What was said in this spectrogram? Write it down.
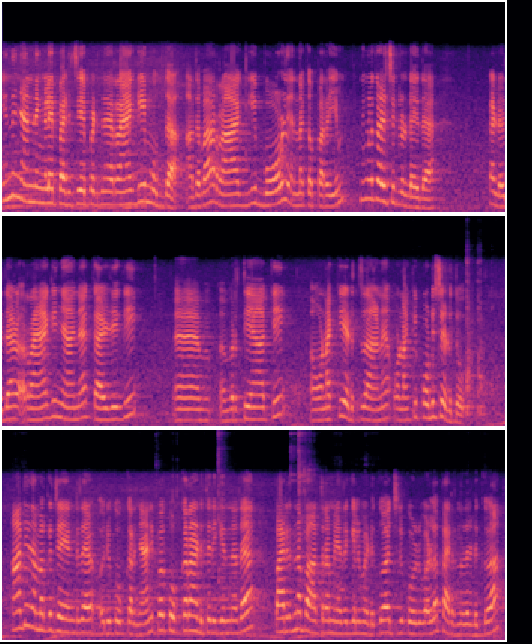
ഇന്ന് ഞാൻ നിങ്ങളെ പരിചയപ്പെടുത്തുന്ന റാഗി മുദ്ദ അഥവാ റാഗി ബോൾ എന്നൊക്കെ പറയും. നിങ്ങൾ കഴിച്ചിട്ടുണ്ടോ ഇത്? കണ്ടോ ഇത് റാഗി ഞാൻ കഴുകി വൃത്തിയാക്കി ഉണക്കിയെടുത്തതാണ് ഉണക്കി പൊടിച്ചെടുത്തു. ആദ്യം നമുക്ക് ചെയ്യേണ്ടത് ഒരു കുക്കർ. ഞാനിപ്പോൾ കുക്കറാണ് എടുത്തിരിക്കുന്നത്. പരന്ന പാത്രം ഏതെങ്കിലും എടുക്കുക ഇച്ചിരി കൊഴുവെള്ളം പരന്നത് എടുക്കുക.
